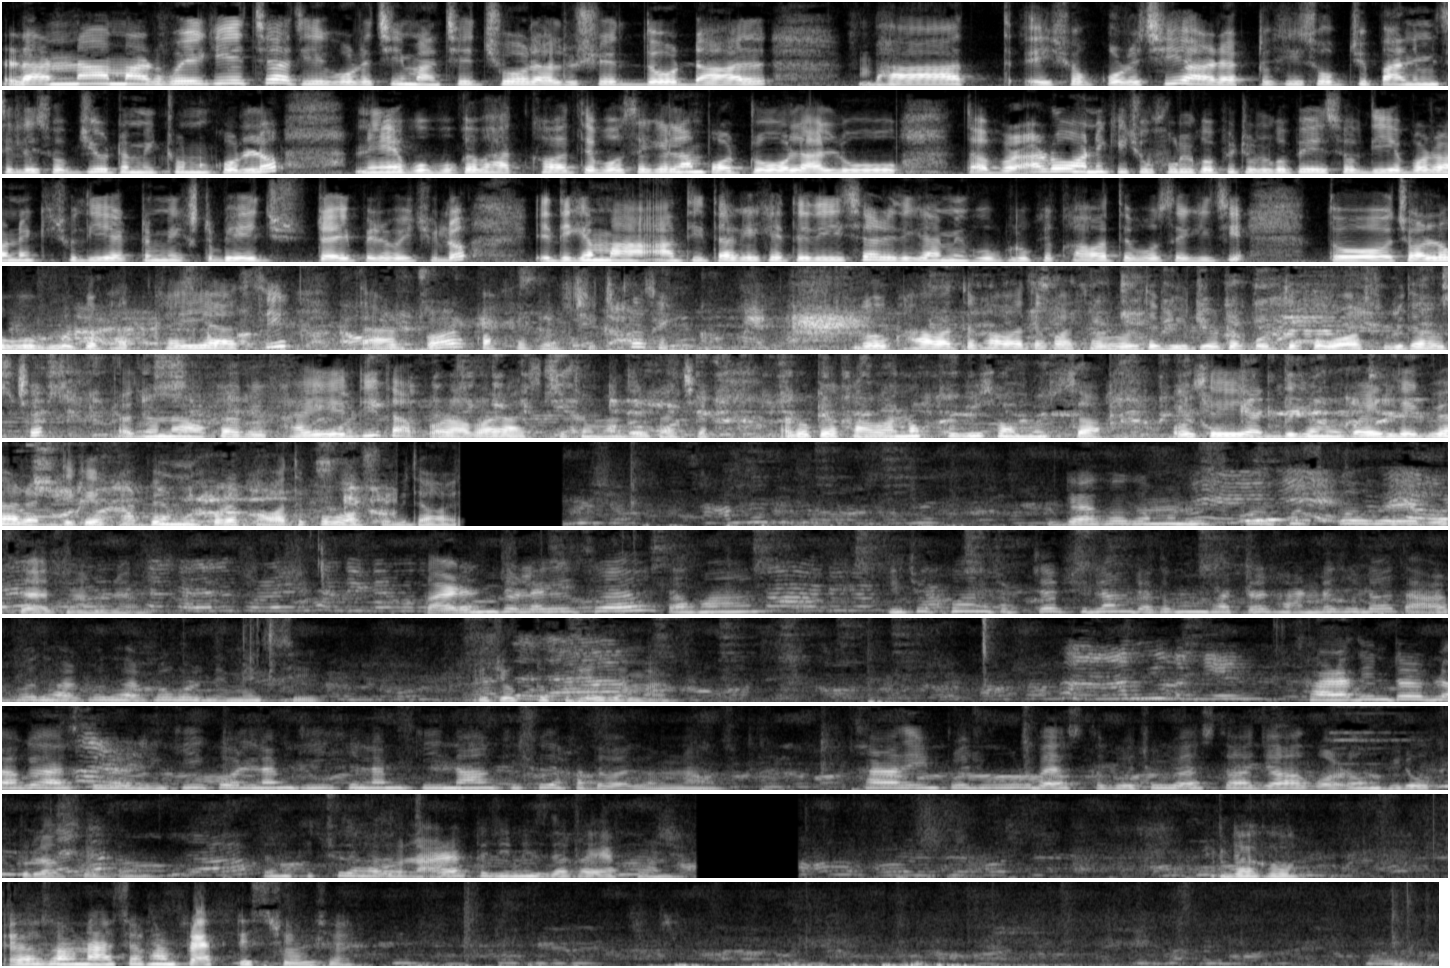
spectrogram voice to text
রান্না আমার হয়ে গিয়েছে। আজকে করেছি মাছের ঝোল, আলু সেদ্ধ, ডাল, ভাত, এইসব করেছি। আর একটা কি সবজি, পানি মিশালি সবজি, ওটা মিঠুন করল। নিয়ে গুবুকে ভাত খাওয়াতে বসে গেলাম, পটল, আলু, তারপর আরও অনেক কিছু, ফুলকপি, টুলকপি, এইসব দিয়ে পরে অনেক কিছু দিয়ে একটা মিক্সড ভেজ টাইপের হয়েছিল। এদিকে মা আদিতাকে খেতে দিয়েছে, আর এদিকে আমি গুবলুকে খাওয়াতে বসে গেছি। তো চলো গুবলুকে ভাত খাইয়ে আসি, তারপর কথা বলছি, ঠিক আছে? তো খাওয়াতে খাওয়াতে কথা বলতে ভিডিওটা করতে খুব অসুবিধা হচ্ছে, তার জন্য ওকে আগে খাইয়ে দিই, তারপর আবার আসছি তোমাদের কাছে। আর ওকে খাওয়ানো খুবই সমস্যা। ও সেই একদিকে মোবাইল দেখবে আর একদিকে খাবে, এমনি করে খাওয়াতে খুব অসুবিধা হয়। দেখো কেমন উস্কো ফুস্কো হয়ে বসে আছি আমরা। কারেন্ট চলে গেছে তখন। কিছুক্ষণ চুপচাপ ছিলাম, যতক্ষণ ঘরটা ঠান্ডা ছিল, তারপর ধরপর ধরপর করে নেমে এসেছি এই চোখটা খুলেছে আমার। সারাদিনটার ব্লগে আসতে পারিনি। কী করলাম, কী খেলাম, কী না, কিছু দেখাতে পারলাম না। সারাদিন প্রচুর ব্যস্ত প্রচুর ব্যস্ত, আর যা গরম, বিরক্ত লাগছে একদম। তখন কিচ্ছু দেখাতে পারলাম। আর একটা জিনিস দেখাই এখন। দেখো, এরা সব নাচ এখন প্র্যাকটিস চলছে।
